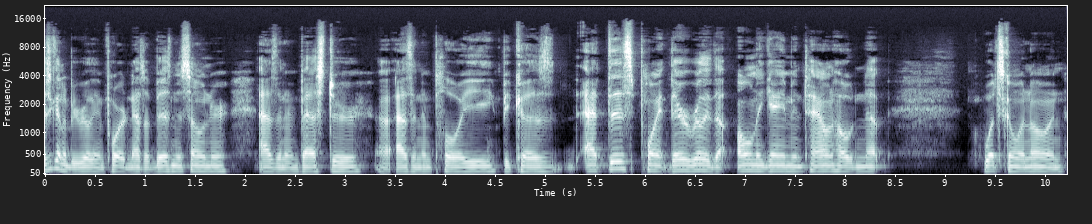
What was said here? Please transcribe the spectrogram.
is going to be really important as a business owner, as an investor, uh, as an employee, because at this point they're really the only game in town holding up what's going on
